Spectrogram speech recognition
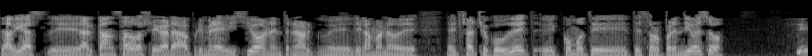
habías eh, alcanzado a llegar a primera división, a entrenar de la mano de, del Chacho Coudet? ¿Cómo te, te sorprendió eso? Sí,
